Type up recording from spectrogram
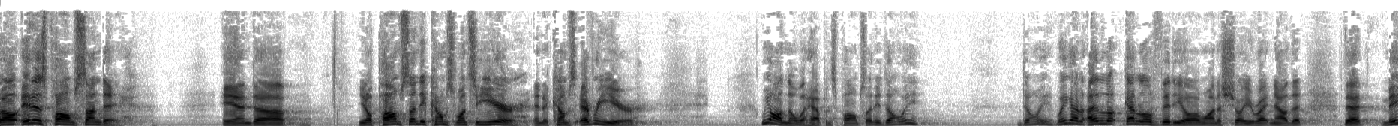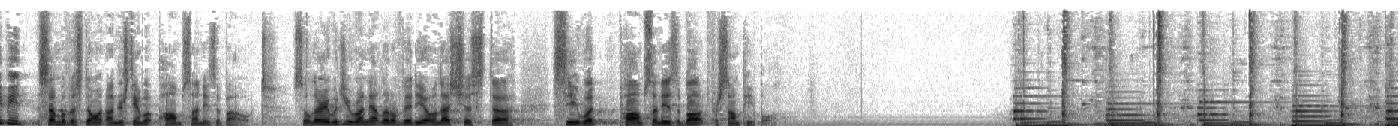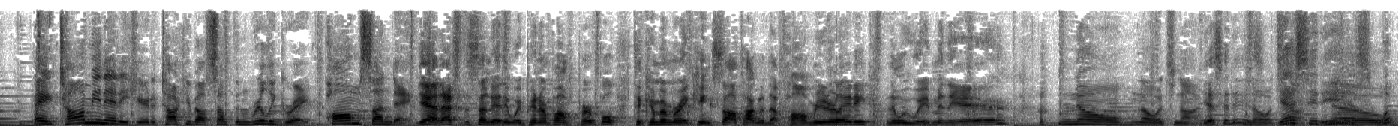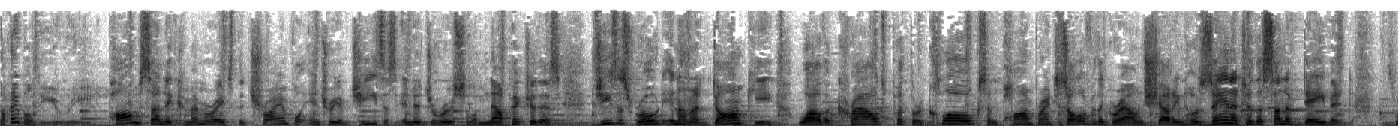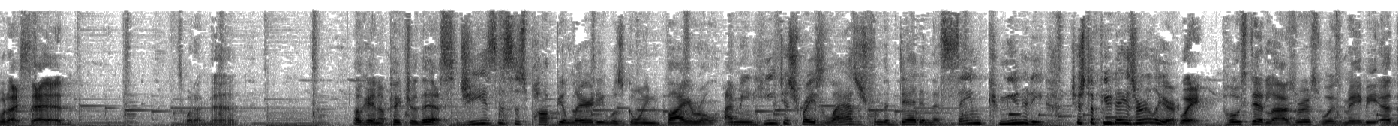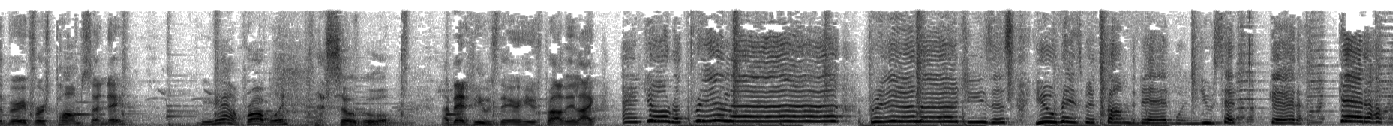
Well, it is Palm Sunday. And, uh, you know, Palm Sunday comes once a year, and it comes every year. We all know what happens Palm Sunday, don't we? Don't we? We got, I look, got a little video I want to show you right now that, that maybe some of us don't understand what Palm Sunday is about. So, Larry, would you run that little video and let's just uh, see what Palm Sunday is about for some people? Hey, Tommy and Eddie here to talk to you about something really great Palm Sunday. Yeah, that's the Sunday that we paint our palms purple to commemorate King Saul talking to that palm reader lady, and then we wave him in the air. No, no, it's not. Yes, it is. No, it's yes, not. it is. No. What Bible do you read? Palm Sunday commemorates the triumphal entry of Jesus into Jerusalem. Now, picture this Jesus rode in on a donkey while the crowds put their cloaks and palm branches all over the ground, shouting, Hosanna to the Son of David. That's what I said. That's what I meant. Okay, now picture this. Jesus' popularity was going viral. I mean, he just raised Lazarus from the dead in the same community just a few days earlier. Wait, post dead Lazarus was maybe at the very first Palm Sunday? Yeah, probably. That's so cool. I bet if he was there, he was probably like, And you're a thriller, thriller, Jesus. You raised me from the dead when you said, Get up, get up, get up,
